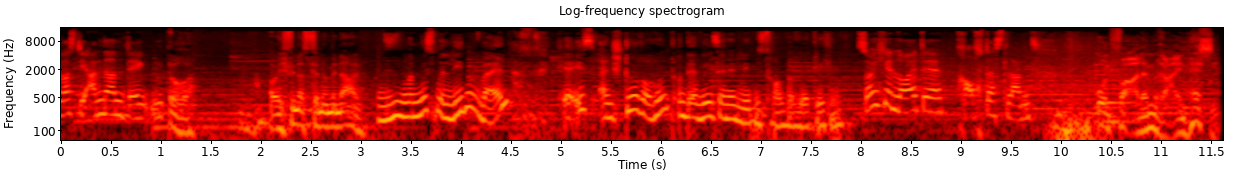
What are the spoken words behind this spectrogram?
äh, was die anderen denken. Irre. Aber ich finde das phänomenal. Man muss man lieben, weil er ist ein sturer Hund und er will seinen Lebenstraum verwirklichen. Solche Leute braucht das Land. Und vor allem Rheinhessen.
